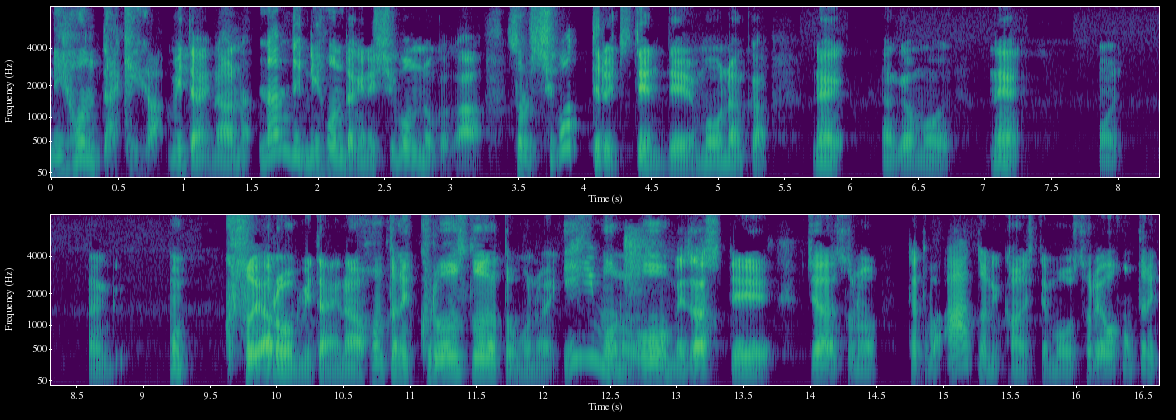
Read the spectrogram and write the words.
日本だけがみたいなな、んで日本だけに絞るのかが、その絞ってる時点でもうなんかね、なんかもうね、もうなんかもうクソ野郎みたいな、本当にクローズドだと思うのよ。いいものを目指して、じゃあその、例えばアートに関しても、それを本当に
